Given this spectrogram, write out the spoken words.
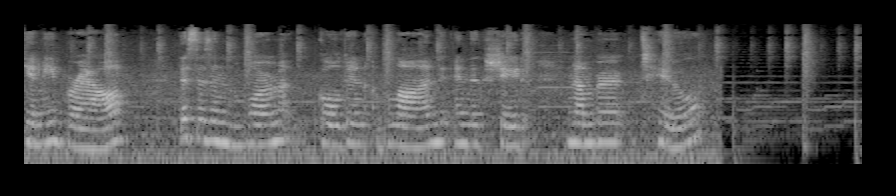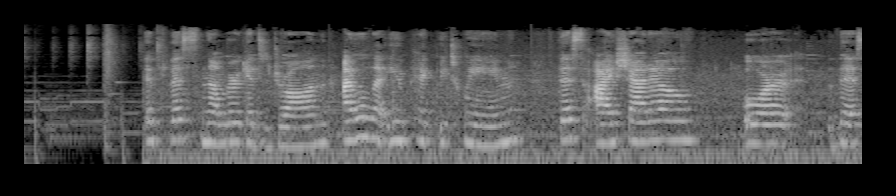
Gimme Brow. This is in Warm Golden Blonde in the shade number 2. If this number gets drawn, I will let you pick between this eyeshadow or this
